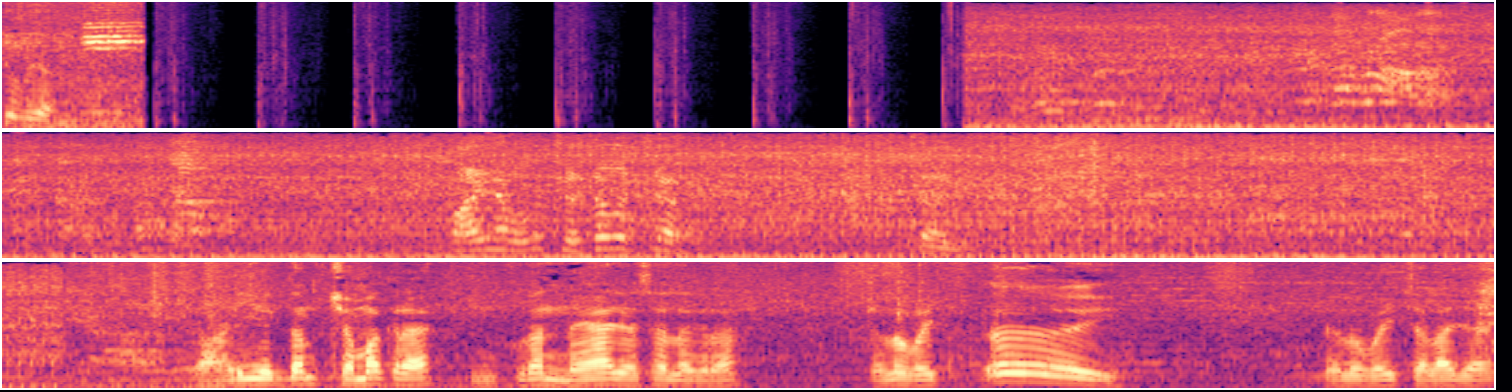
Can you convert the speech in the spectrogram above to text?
यू भैया। गाड़ी एकदम चमक रहा है पूरा नया जैसा लग रहा है। चलो भाई चलो भाई चला जाए।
